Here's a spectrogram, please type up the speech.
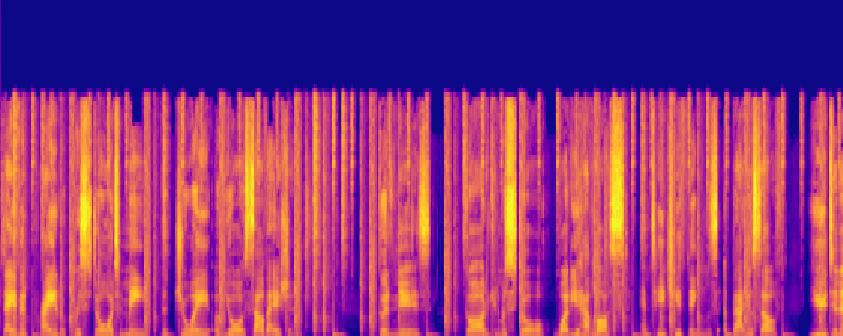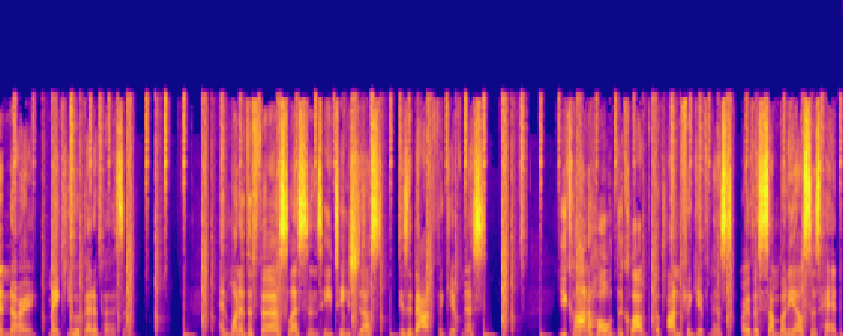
David prayed, Restore to me the joy of your salvation. Good news God can restore what you have lost and teach you things about yourself you didn't know make you a better person. And one of the first lessons he teaches us is about forgiveness. You can't hold the club of unforgiveness over somebody else's head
